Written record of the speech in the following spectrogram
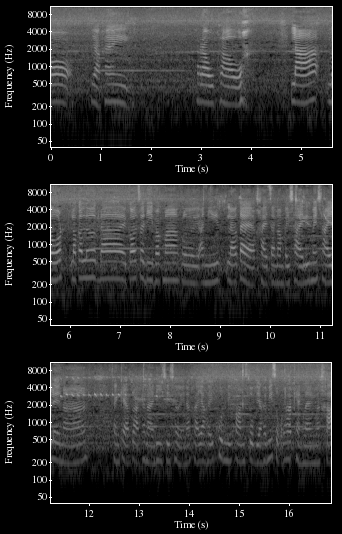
ก็อยากให้เราเพลา ละลดแล้วก็เลิกได้ก็จะดีมากๆเลย อันนี้แล้วแต่ใครจะนำไปใช้หรือไม่ใช้เลยนะ แข็งแขปรารถนาดีเฉยๆนะคะ อยากให้คุณมีความสุข อยากให้มีสุขภาพแข็งแรงนะคะ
